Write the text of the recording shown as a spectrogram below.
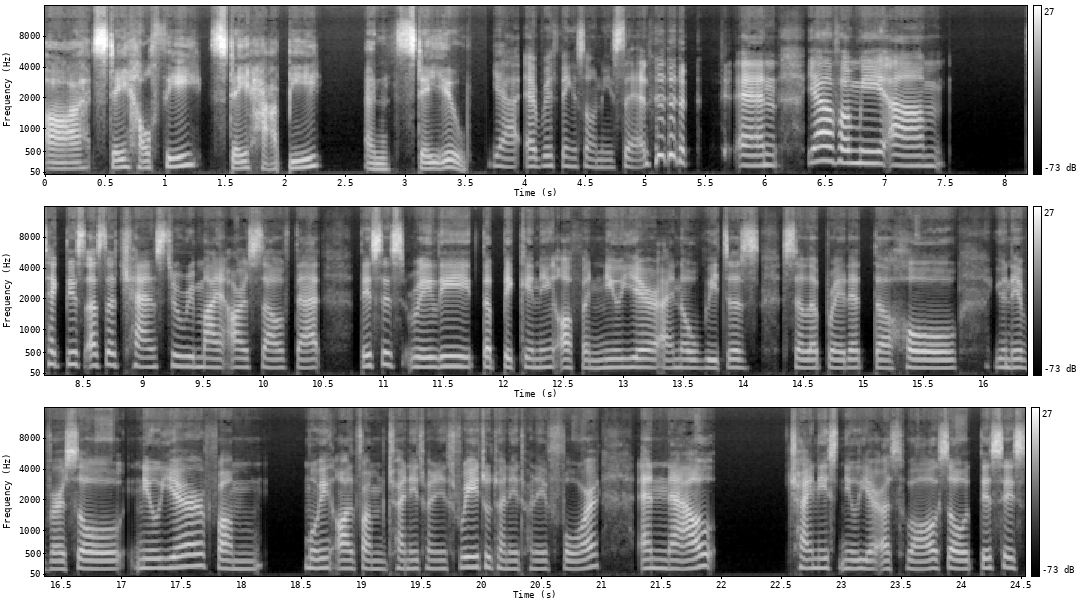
uh, stay healthy, stay happy, and stay you. Yeah, everything Sony said. and yeah, for me, um, take this as a chance to remind ourselves that this is really the beginning of a new year. I know we just celebrated the whole universal new year from moving on from 2023 to 2024 and now Chinese New Year as well. So this is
